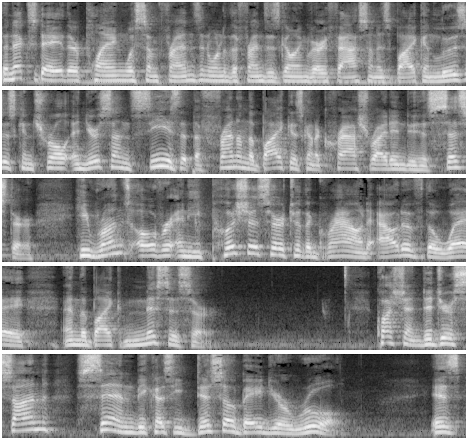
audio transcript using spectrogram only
The next day, they're playing with some friends, and one of the friends is going very fast on his bike and loses control. And your son sees that the friend on the bike is going to crash right into his sister. He runs over and he pushes her to the ground out of the way, and the bike misses her. Question Did your son sin because he disobeyed your rule? Is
